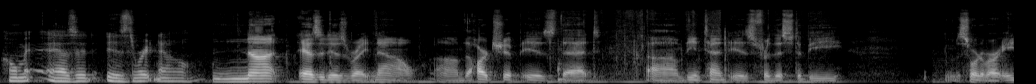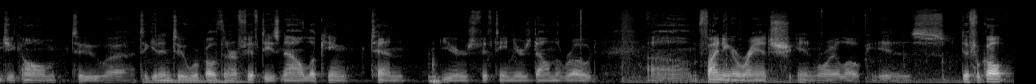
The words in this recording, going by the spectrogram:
home as it is right now? Not as it is right now. Um, the hardship is that, um, the intent is for this to be sort of our aging home to, uh, to get into. We're both in our fifties now, looking ten years, fifteen years down the road. Um, finding a ranch in Royal Oak is difficult.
